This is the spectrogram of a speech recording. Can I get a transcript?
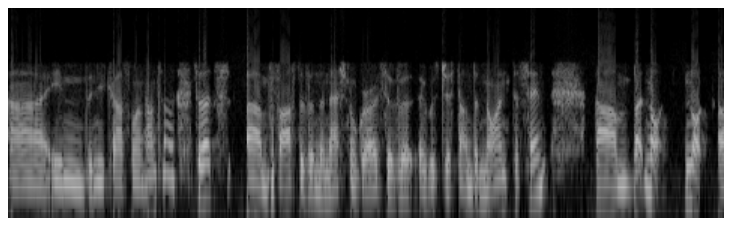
uh, in the Newcastle and Hunter. So that's um, faster than the national growth of it was just under 9%, um, but not not a,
